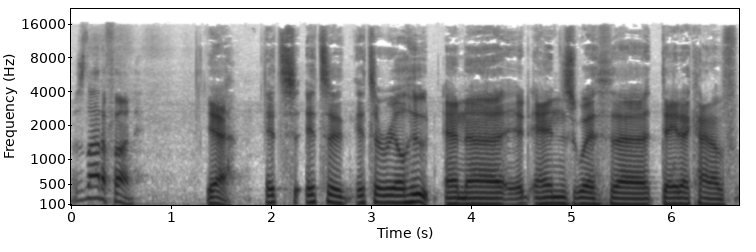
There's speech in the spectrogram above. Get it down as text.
It was a lot of fun. Yeah, it's it's a it's a real hoot, and uh, it ends with uh, Data kind of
